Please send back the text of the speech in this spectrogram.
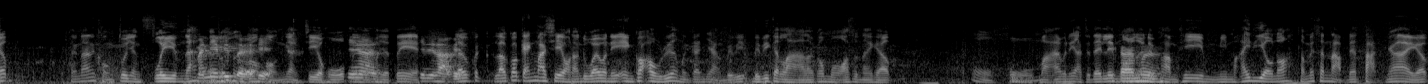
ครับ ทางด้านของตัวอย่างฟลีมนะมันเนี่ยพี่เต๋อแล้วก็พี่ของอย่างเจียโฮปเนี่ยนะครับมาเชเต้ที่นี่ลาพี่ แล้วก็แล้วก็แก๊งมาเชลของทางดูไว้วันนี้เองก็เอาเรื่องเหมือนกันอย่างเบบี้เบบี้กาลาแล้วก็มอสนะครับโอ้โหไม้วันนี้อาจจะได้เล่นน้อยเลยด้วยความที่มีไม้เดียวเนาะทำให้สนับเนี่ยตัดง่ายครับ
